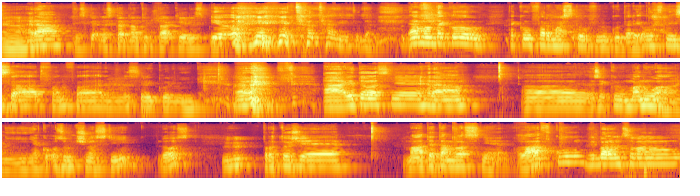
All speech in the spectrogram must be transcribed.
eh, hra, Dneska, dneska tam ty ptáky jede spíš. Jo, je to tak, je to tak. Já mám takovou, takovou farmářskou chvilku tady. Ovocný sád, fanfár, veselý kurník. A, a je to vlastně hra, a, řeknu, manuální, jako o zručnosti dost, Mhm. protože máte tam vlastně lávku vybalancovanou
